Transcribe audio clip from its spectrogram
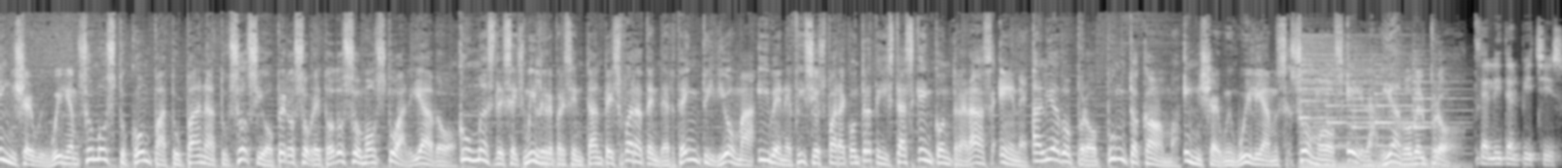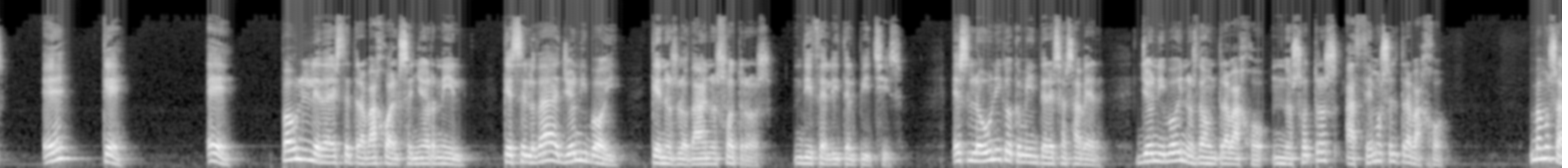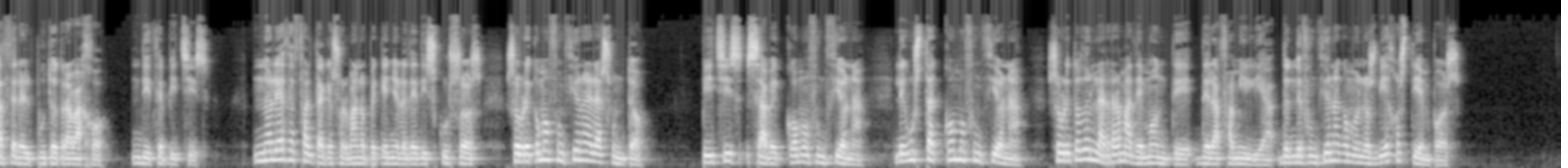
En Sherwin Williams somos tu compa, tu pana, tu socio, pero sobre todo somos tu aliado, con más de 6.000 representantes para atenderte en tu idioma y beneficios para contratistas que encontrarás en aliadopro.com. En Sherwin Williams somos el aliado del PRO. Dice Little Peaches. ¿Eh? ¿Qué? Eh. Pauli le da este trabajo al señor Neil, que se lo da a Johnny Boy, que nos lo da a nosotros, dice Little Peaches. Es lo único que me interesa saber. Johnny Boy nos da un trabajo, nosotros hacemos el trabajo. Vamos a hacer el puto trabajo, dice Pichis. No le hace falta que su hermano pequeño le dé discursos sobre cómo funciona el asunto. Pichis sabe cómo funciona, le gusta cómo funciona, sobre todo en la rama de monte de la familia, donde funciona como en los viejos tiempos.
